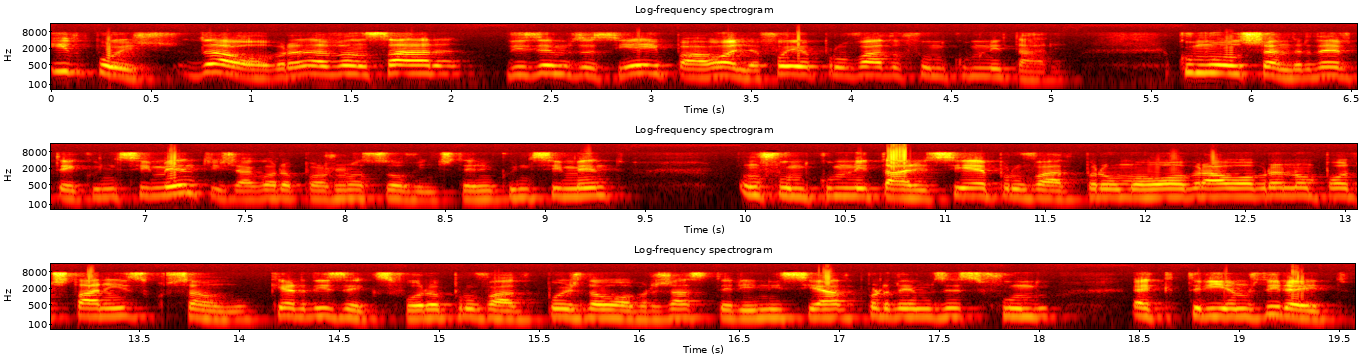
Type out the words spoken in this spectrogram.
E depois da obra avançar, dizemos assim: ei pá, olha, foi aprovado o fundo comunitário. Como o Alexandre deve ter conhecimento, e já agora para os nossos ouvintes terem conhecimento, um fundo comunitário, se é aprovado para uma obra, a obra não pode estar em execução. O que quer dizer que se for aprovado depois da obra já se ter iniciado, perdemos esse fundo a que teríamos direito.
